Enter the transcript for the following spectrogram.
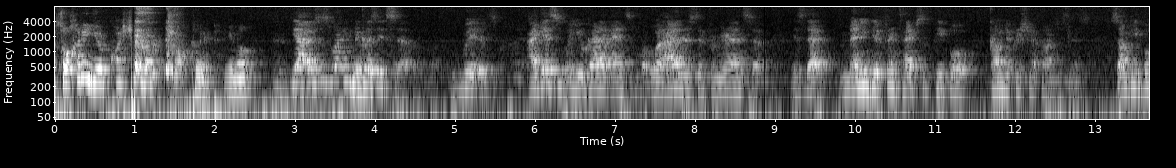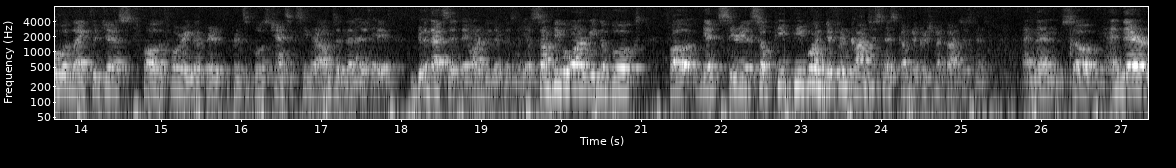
So Hari, your question about chocolate, you know, Yeah, I was just wondering Yeah. because it's uh, weird. I guess what you kind of answer, what I understood from your answer is that many different types of people come to Krishna consciousness. Some people would like to just follow the four regular pri- principles, chant 16 rounds, and then That's just they, do, that's it. They want to do their business. But some people want to read the books, follow, get serious. So pe- people in different consciousness come to Krishna consciousness, and then so Yeah. and they're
